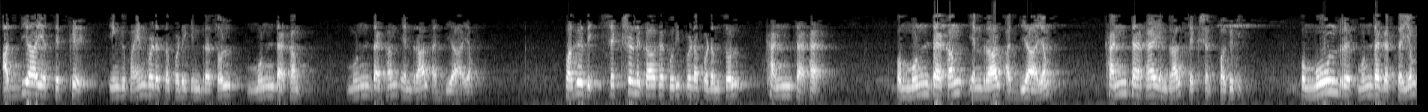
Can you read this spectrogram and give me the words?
அத்தியாயத்திற்கு இங்கு பயன்படுத்தப்படுகின்ற சொல் முண்டகம். முண்டகம் என்றால் அத்தியாயம். பகுதி செக்ஷனுக்காக குறிப்பிடப்படும் சொல் கண்டக. இப்ப முண்டகம் என்றால் அத்தியாயம் கண்டக என்றால் செக்ஷன் பகுதி. இப்ப மூன்று முண்டகத்தையும்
